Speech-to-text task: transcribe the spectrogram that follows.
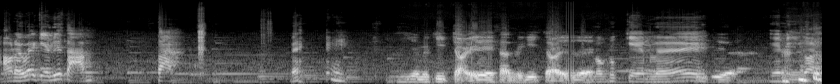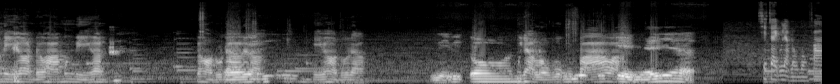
เอาหน่อยเว้ยเกมที่สามสัตว์ เฮียเมื่อกี้จ่อยเลยสัตว์เมื่อกี้จ่อยเลยลงทุกเกมเลยเฮียเฮียหนีก่อนหนีก่อนเดี๋ยวพามึงหนีก่อนไปหอดูดาวดีกว่าหนีไปหอดูดาวหนีพี่ก้อนกูอยากลงวงฟ้าว่ะเก่งไงเนี่ยคิดใจกูอยากลงวงฟ้า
